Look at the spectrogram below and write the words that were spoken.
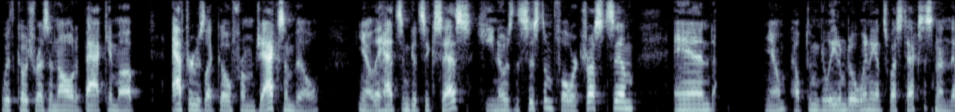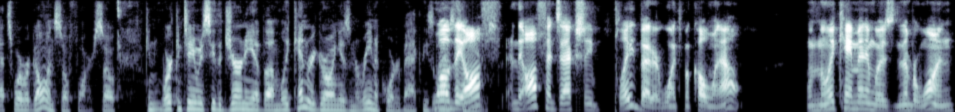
with Coach Resinal to back him up after he was let go from Jacksonville. You know they had some good success. He knows the system. Fuller trusts him, and you know, helped him lead him to a win against West Texas, and that's where we're going so far. So can, we're continuing to see the journey of uh, Malik Henry growing as an arena quarterback. These Well, last the off and the offense actually played better once McCall went out. When Malik came in and was the number one,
